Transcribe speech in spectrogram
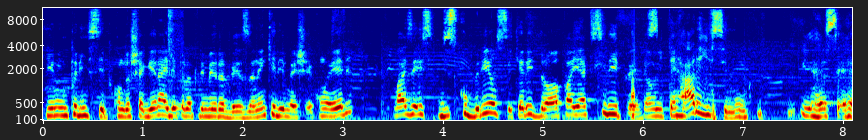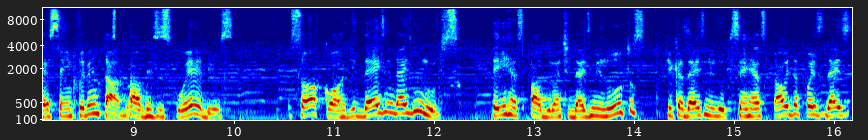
que, em princípio, quando eu cheguei na ilha pela primeira vez, eu nem queria mexer com ele, mas descobriu-se que ele dropa a Sleeper, que é um item raríssimo e recém-implementado. O desses coelhos só ocorre de 10 em 10 minutos. Tem respawn durante 10 minutos, fica 10 minutos sem respawn e depois 10,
